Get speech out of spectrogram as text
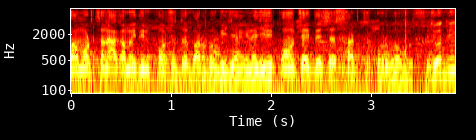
সমর্থন আগামী দিন পৌঁছাতে পারব কি জানি না। যদি পৌঁছায় দেশের স্বার্থে করব অবশ্যই। যদি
